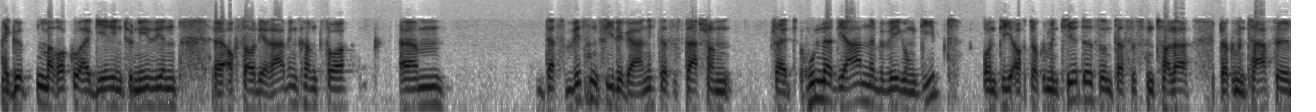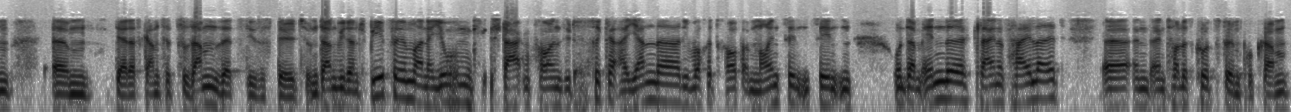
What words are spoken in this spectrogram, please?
Ägypten, Marokko, Algerien, Tunesien, äh, auch Saudi-Arabien kommt vor. Ähm, das wissen viele gar nicht, dass es da schon seit 100 Jahren eine Bewegung gibt und die auch dokumentiert ist und das ist ein toller Dokumentarfilm, ähm, der das Ganze zusammensetzt, dieses Bild. Und dann wieder ein Spielfilm einer jungen, starken Frau in Südafrika, Ayanda, die Woche drauf am 19.10. Und am Ende, kleines Highlight, äh, ein, ein tolles Kurzfilmprogramm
